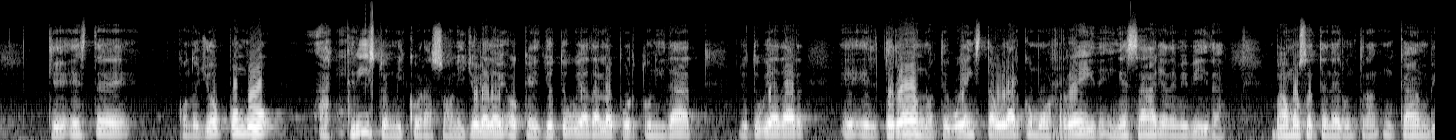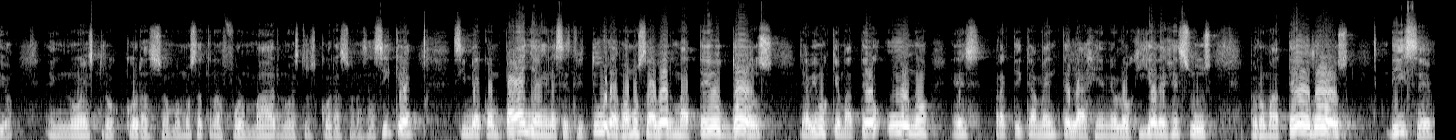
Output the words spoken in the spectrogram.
que este, cuando yo pongo a Cristo en mi corazón y yo le doy, ok, yo te voy a dar la oportunidad, yo te voy a dar eh, el trono, te voy a instaurar como rey en esa área de mi vida vamos a tener un, cambio en nuestro corazón, vamos a transformar nuestros corazones. Así que si me acompañan en las escrituras, vamos a ver Mateo 2, ya vimos que Mateo 1 es prácticamente la genealogía de Jesús, pero Mateo 2 dice,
